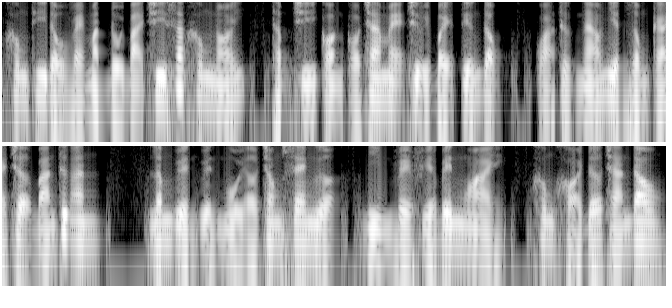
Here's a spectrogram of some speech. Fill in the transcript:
không thi đậu vẻ mặt đổi bại chi sắc không nói, thậm chí còn có cha mẹ chửi bậy tiếng động, quả thực náo nhiệt giống cái chợ bán thức ăn. Lâm Uyển Uyển ngồi ở trong xe ngựa, nhìn về phía bên ngoài, không khỏi đỡ chán đau.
